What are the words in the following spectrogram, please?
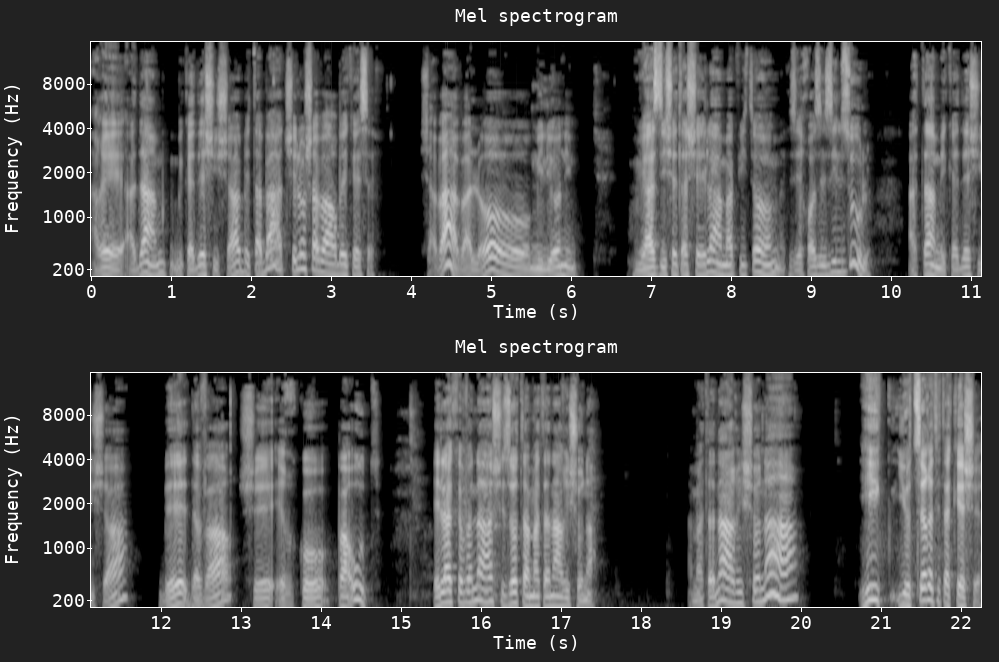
הרי אדם מקדש אישה בטבעת שלא שווה הרבה כסף. שווה, אבל לא מיליונים. ואז נשאלת השאלה, מה פתאום, זה יכול להיות זלזול. אתה מקדש אישה בדבר שערכו פעוט. אלא הכוונה שזאת המתנה הראשונה. המתנה הראשונה היא יוצרת את הקשר.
